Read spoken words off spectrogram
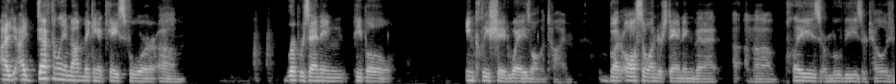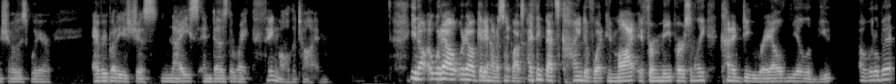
I, I definitely am not making a case for um, representing people in cliched ways all the time, but also understanding that uh, plays or movies or television shows where everybody is just nice and does the right thing all the time. You know, without without getting on a soapbox, I think that's kind of what, in my, for me personally, kind of derailed Neil LaBute a little bit.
